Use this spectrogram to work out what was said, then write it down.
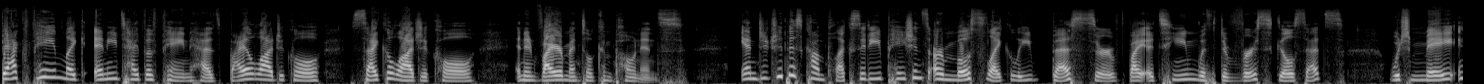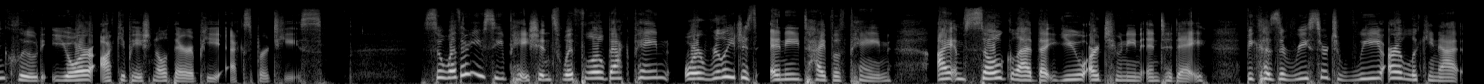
Back pain, like any type of pain, has biological, psychological, and environmental components. And due to this complexity, patients are most likely best served by a team with diverse skill sets, which may include your occupational therapy expertise. So, whether you see patients with low back pain or really just any type of pain, I am so glad that you are tuning in today because the research we are looking at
